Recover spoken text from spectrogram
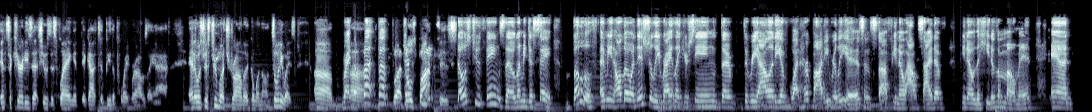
insecurities that she was displaying, it, it got to be the point where I was like, ah. And it was just too much drama going on. So, anyways, um, Right, uh, but but but, but those boxes, those two things though let me just say both i mean although initially right like you're seeing the the reality of what her body really is and stuff you know outside of you know the heat of the moment and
